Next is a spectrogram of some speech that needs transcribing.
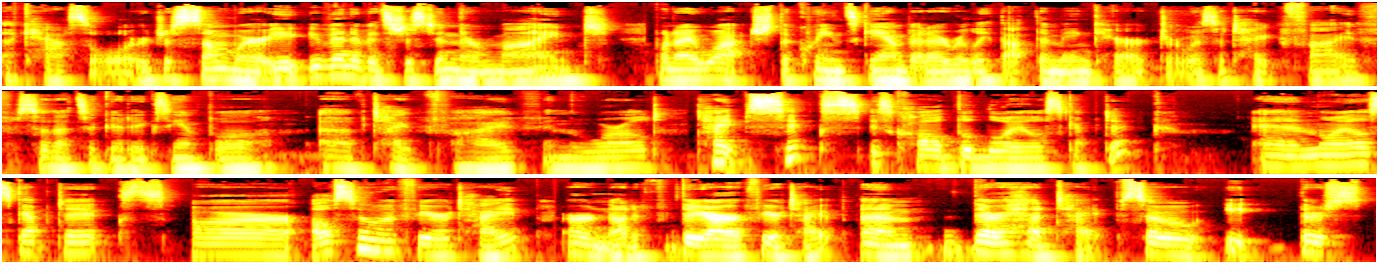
a castle or just somewhere, even if it's just in their mind. When I watched The Queen's Gambit, I really thought the main character was a type five. So that's a good example of type five in the world. Type six is called the loyal skeptic and loyal skeptics are also a fear type, or not, a, they are a fear type. Um, they're a head type. So there's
